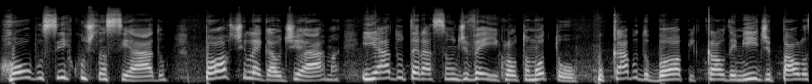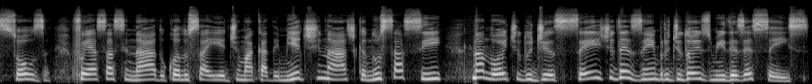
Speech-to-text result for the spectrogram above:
roubo circunstanciado, porte ilegal de arma e adulteração de veículo automotor. O cabo do BOP, Claudemir de Paula Souza, foi assassinado quando saía de uma academia de ginástica no Saci na noite do dia 6 de dezembro de 2016.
